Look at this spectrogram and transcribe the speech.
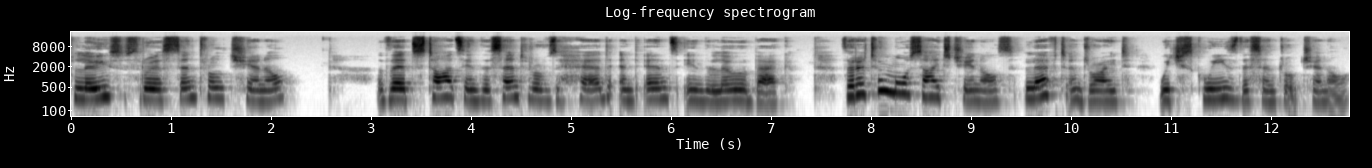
flows through a central channel that starts in the center of the head and ends in the lower back. There are two more side channels, left and right, which squeeze the central channel.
